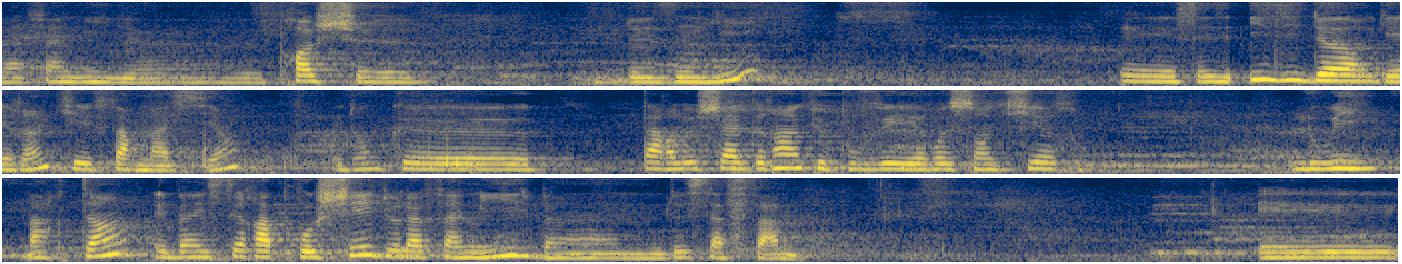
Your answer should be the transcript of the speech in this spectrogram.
la famille euh, proche de Zélie, c'est Isidore Guérin qui est pharmacien. Et donc, euh, par le chagrin que pouvait ressentir Louis Martin, eh ben, il s'est rapproché de la famille ben, de sa femme. Et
